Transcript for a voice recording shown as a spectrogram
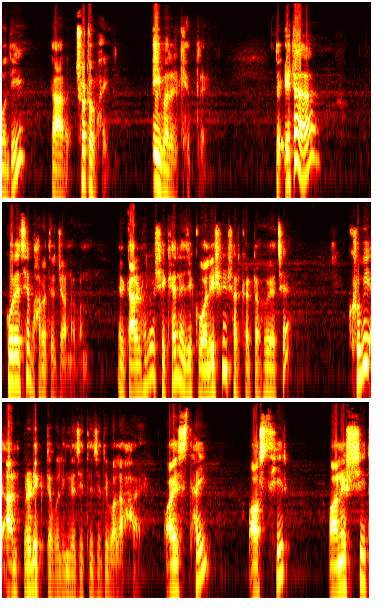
মোদী তার ছোট ভাই। এইবারের ক্ষেত্রে। তো এটা করেছে ভারতের জনগণ। এর কারণ হলো সেখানে যে কোয়ালিশন সরকারটা হয়েছে, খুবই আনপ্রেডিক্টেবল ইংরেজিতে যদি বলা হয়। অস্থায়ী, অস্থির, অনিশ্চিত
